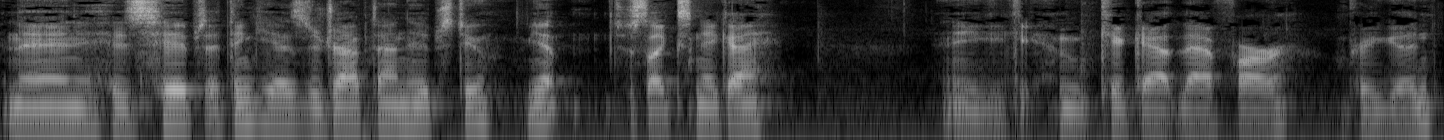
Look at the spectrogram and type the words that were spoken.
And then his hips, I think he has the drop down hips too. Yep, just like Snake Eye and you can kick out that far pretty good.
